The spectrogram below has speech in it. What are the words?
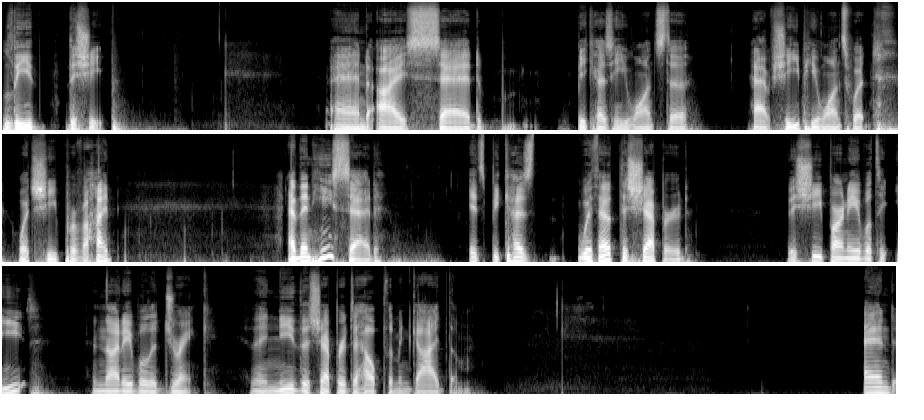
lead the sheep. And I said, because he wants to have sheep, he wants what, what sheep provide. And then he said, it's because without the shepherd, the sheep aren't able to eat and not able to drink. They need the shepherd to help them and guide them. And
